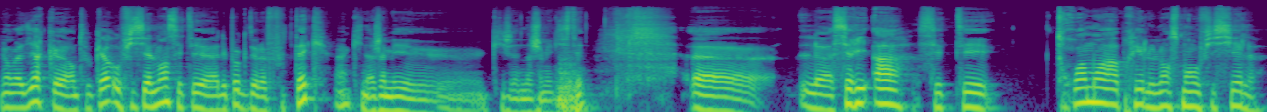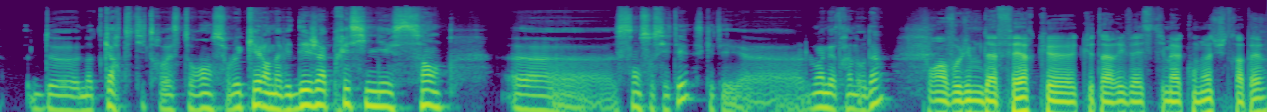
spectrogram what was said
Mais on va dire qu'en tout cas, officiellement, c'était à l'époque de la food tech, hein, qui n'a jamais, qui n'a jamais existé. La série A, c'était trois mois après le lancement officiel de notre carte titre restaurant, sur lequel on avait déjà pré-signé sans euh, sans société, ce qui était euh, loin d'être anodin. Pour un volume d'affaires que, que tu arrives à estimer à combien, tu te rappelles?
